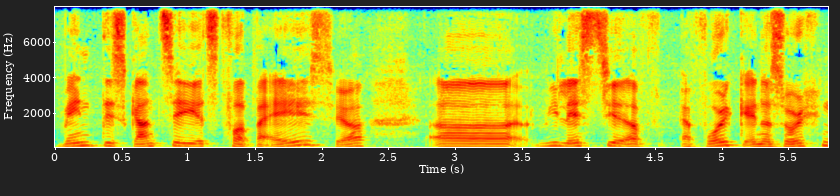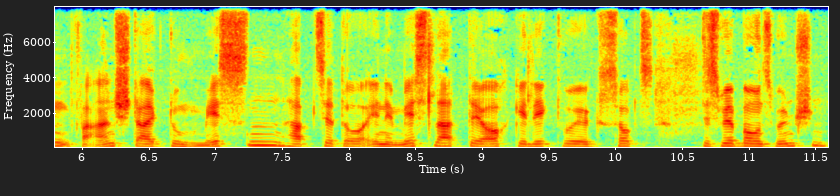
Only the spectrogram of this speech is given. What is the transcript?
wenn das Ganze jetzt vorbei ist, ja, äh, wie lässt sich Erfolg einer solchen Veranstaltung messen? Habt ihr da eine Messlatte auch gelegt, wo ihr sagt, das würde man uns wünschen?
